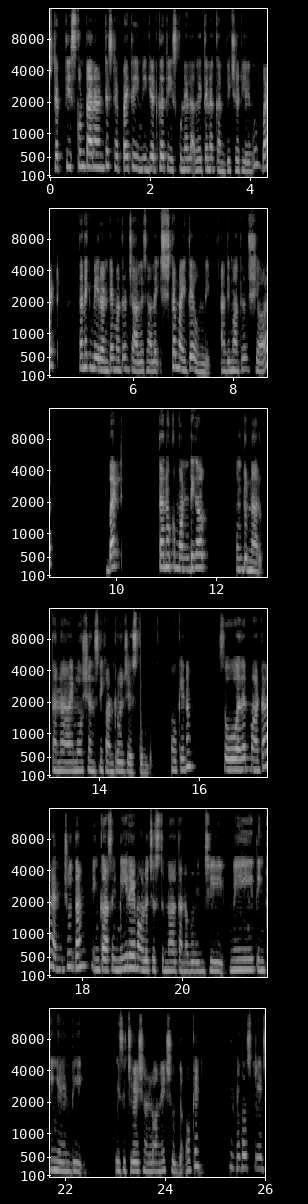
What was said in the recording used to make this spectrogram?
స్టెప్ తీసుకుంటారా అంటే స్టెప్ అయితే ఇమీడియట్గా తీసుకునేలాగా అయితే నాకు కనిపించట్లేదు. బట్ తనకి మీరంటే మాత్రం చాలా చాలా ఇష్టం అయితే ఉంది. అది మాత్రం ష్యూర్. బట్ తనొక మొండిగా ఉంటున్నారు. తన ఎమోషన్స్‌ని కంట్రోల్ చేసుకుంటూ. ఓకేనా? సో, అదనమాట. అండ్ చూద్దాం ఇంకా అసలు మీరేం ఆలోచిస్తున్నారు తన గురించి? మీ థింకింగ్ ఏంటి? ఈ సిచ్యువేషన్లో అనేది చూద్దాం. Okay. Because please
